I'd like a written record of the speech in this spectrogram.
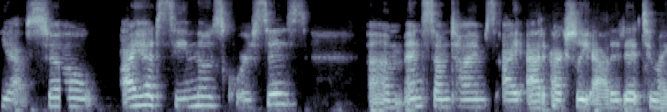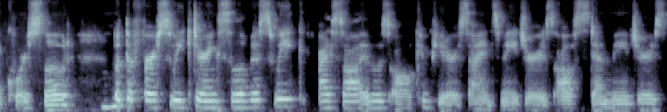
Yeah, so I had seen those courses um, and sometimes I add, actually added it to my course load. Mm-hmm. But the first week during syllabus week, I saw it was all computer science majors, all STEM majors.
